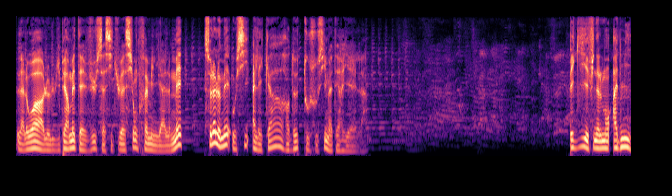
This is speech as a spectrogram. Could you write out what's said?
La loi le lui permettait vu sa situation familiale, mais cela le met aussi à l'écart de tout souci matériel. Peggy est finalement admis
